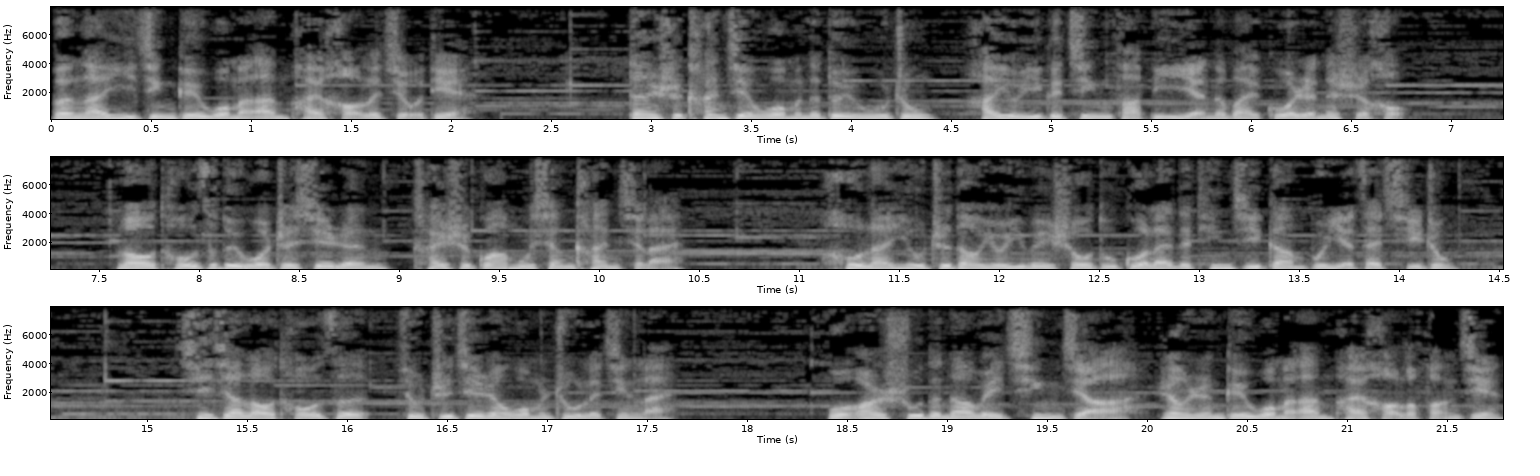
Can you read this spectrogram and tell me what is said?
本来已经给我们安排好了酒店，但是看见我们的队伍中还有一个金发碧眼的外国人的时候，老头子对我这些人开始刮目相看起来。后来又知道有一位首都过来的厅级干部也在其中，谢家老头子就直接让我们住了进来。我二叔的那位亲家让人给我们安排好了房间，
